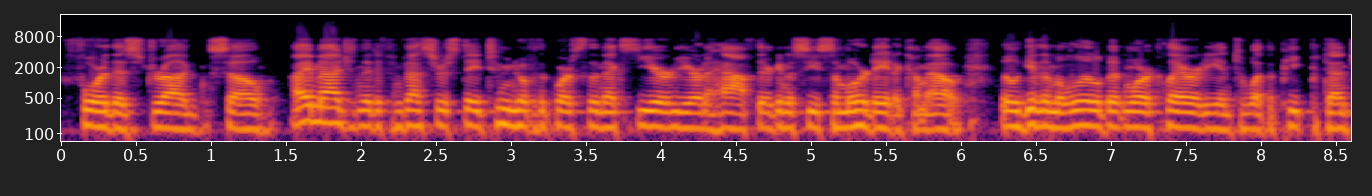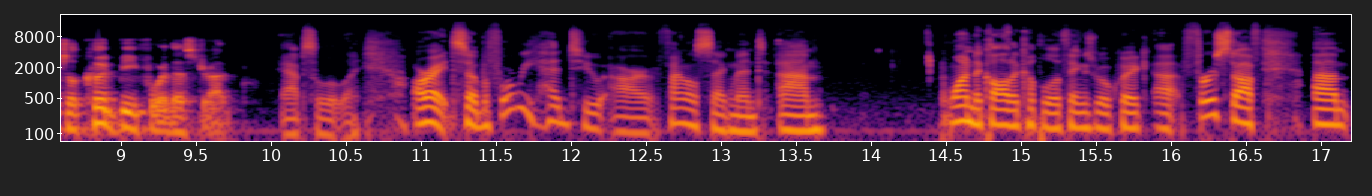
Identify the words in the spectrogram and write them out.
for this drug. So I imagine that if investors stay tuned over the course of the next year, year and a half, they're going to see some more data come out. It'll give them a little bit more clarity into what the peak potential could be for this drug. Absolutely. All right. So before we head to our final segment, um, wanted to call out a couple of things real quick. Uh, first off, um,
